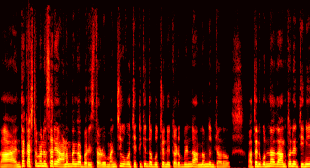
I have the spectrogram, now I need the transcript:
ఆ, ఎంత కష్టమైనా సరే ఆనందంగా భరిస్తాడు. మంచిగా ఒక చెట్టు కింద కూర్చొని కడుపు నిండా అన్నం తింటాడు. అతనికి ఉన్న దాంతోనే తిని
